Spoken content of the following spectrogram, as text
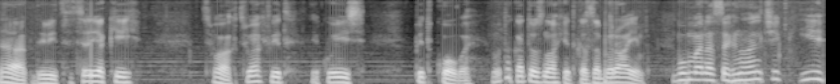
Так, дивіться, це який цвях. Цвях від якоїсь підкови. Ну така то знахідка, забираємо. Був у мене сигнальчик і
